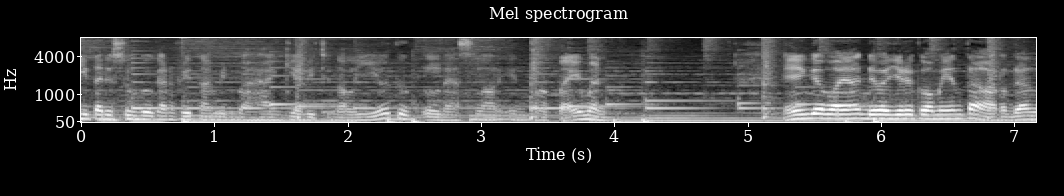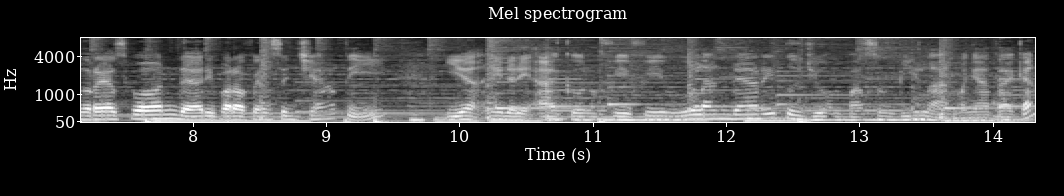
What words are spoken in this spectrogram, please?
kita disuguhkan vitamin bahagia di channel Youtube Leslar Entertainment. Hingga banyak dibanjiri komentar dan respon dari para fans sejati yakni dari akun Vivi Wulandari 749 mengatakan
